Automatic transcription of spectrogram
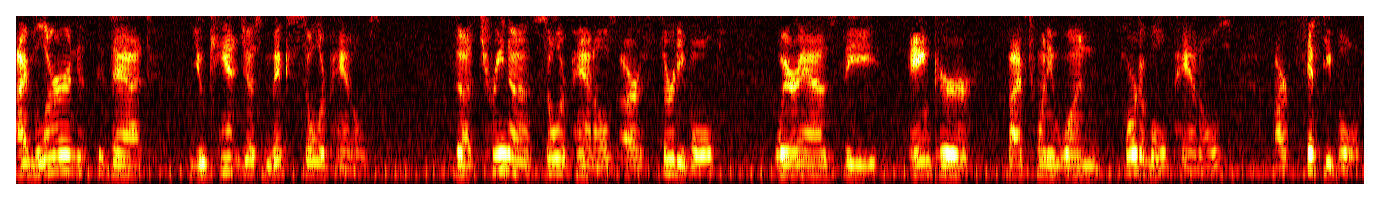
I've learned that you can't just mix solar panels. The Trina solar panels are 30 volt, whereas the Anker 521 portable panels are 50 volt.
